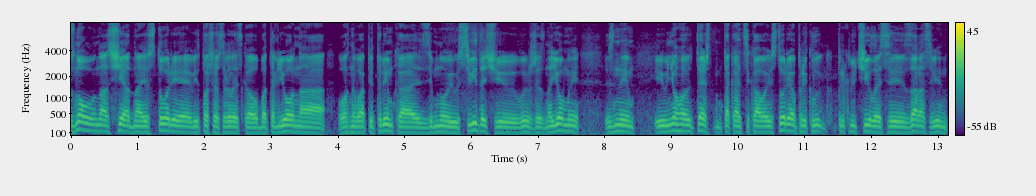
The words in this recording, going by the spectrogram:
Знову у нас ще одна історія від першого стрілецького батальйона. Вогнева підтримка зі мною Світоч. Ви вже знайомі з ним. І у нього теж така цікава історія приклю- приключилась. Зараз він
